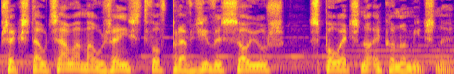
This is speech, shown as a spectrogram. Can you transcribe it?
przekształcała małżeństwo w prawdziwy sojusz społeczno-ekonomiczny.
